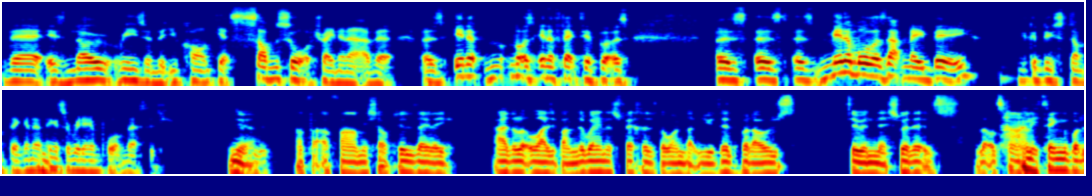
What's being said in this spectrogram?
there is no reason that you can't get some sort of training out of it as in not as ineffective but as as as as minimal as that may be you could do something and i think it's a really important message Yeah, I found myself the other day like I had a little lazy band that weren't as thick as the one that you did, but I was doing this with it. It's a little tiny thing, but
